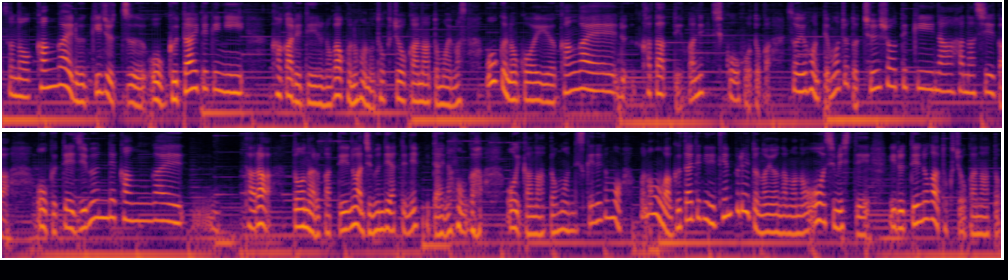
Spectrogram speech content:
その考える技術を具体的に書かれているのがこの本の特徴かなと思います。多くのこういう考える方っていうかね思考法とかそういう本ってもうちょっと抽象的な話が多くて自分で考えたらどうなるかっていうのは自分でやってねみたいな本が多いかなと思うんですけれどもこの本は具体的にテンプレートのようなものを示しているっていうのが特徴かなと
